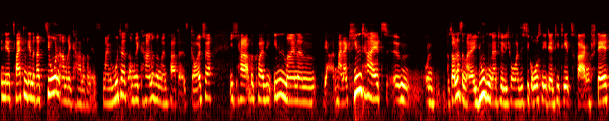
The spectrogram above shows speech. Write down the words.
in der zweiten Generation Amerikanerin ist, meine Mutter ist Amerikanerin, mein Vater ist Deutscher, Ich habe quasi in meinem, ja, in meiner Kindheit ähm, und besonders in meiner Jugend natürlich, wo man sich die großen Identitätsfragen stellt,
